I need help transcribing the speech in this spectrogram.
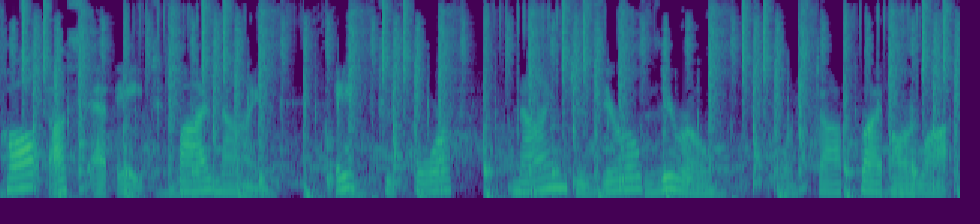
Call us at 859-824-9200 or stop by our lot.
